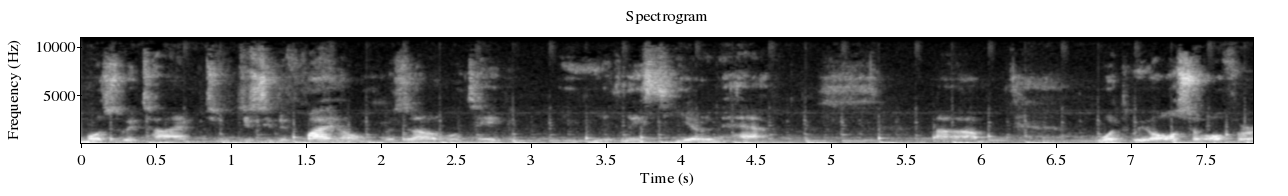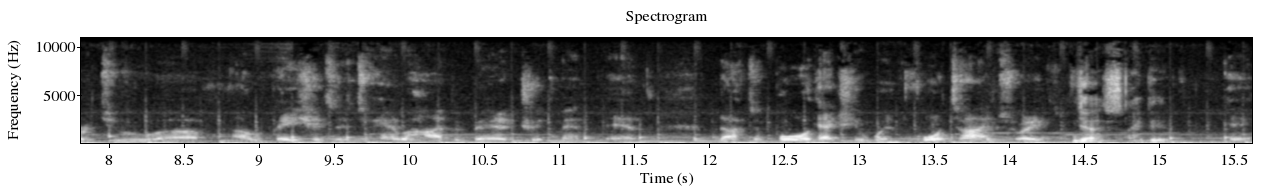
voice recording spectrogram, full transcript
most of the time to, to see the final result will take at least a year and a half. Um, what we also offer to uh, our patients is to have a hyperbaric treatment and Dr. Pollock actually went four times, right? Yes, I did. Okay,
